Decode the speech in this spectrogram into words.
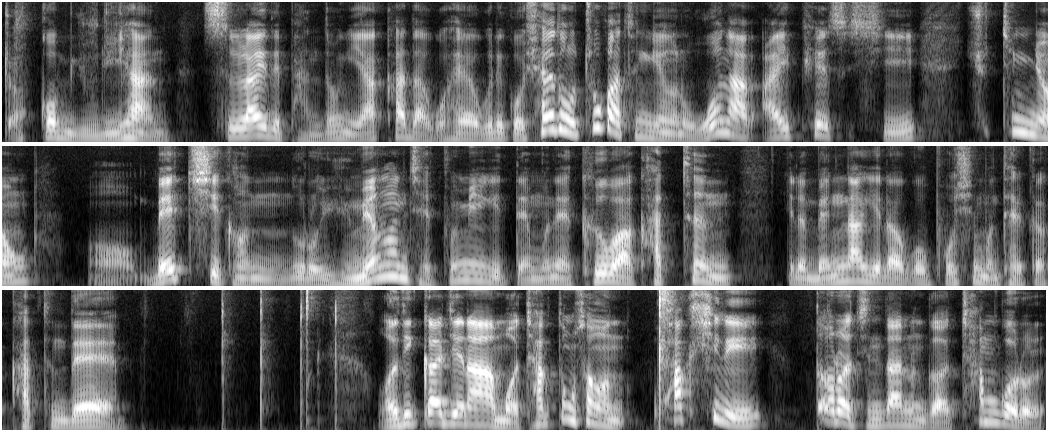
조금 유리한 슬라이드 반동이 약하다고 해요. 그리고 섀도우 2 같은 경우는 워낙 IPSC 슈팅용 어, match gun으로 유명한 제품이기 때문에 그와 같은 이런 맥락이라고 보시면 될 것 같은데 어디까지나 뭐 작동성은 확실히 떨어진다는 거 참고를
